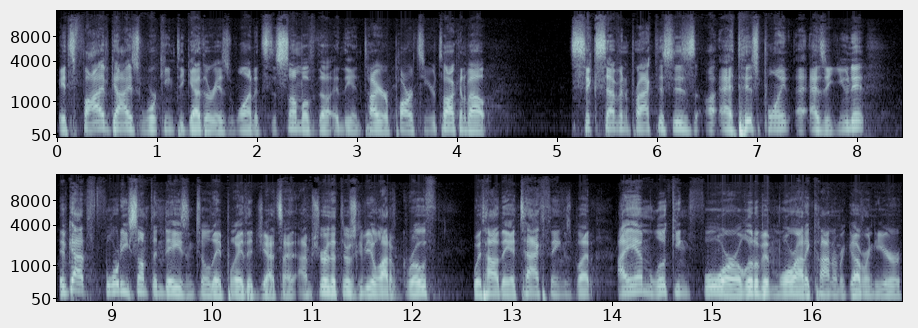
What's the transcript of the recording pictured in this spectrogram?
it's five guys working together as one. It's the sum of the the entire parts. And you're talking about six, seven practices uh, at this point as a unit. They've got 40 something days until they play the Jets. I, am sure that there's going to be a lot of growth with how they attack things, but I am looking for a little bit more out of Connor McGovern here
